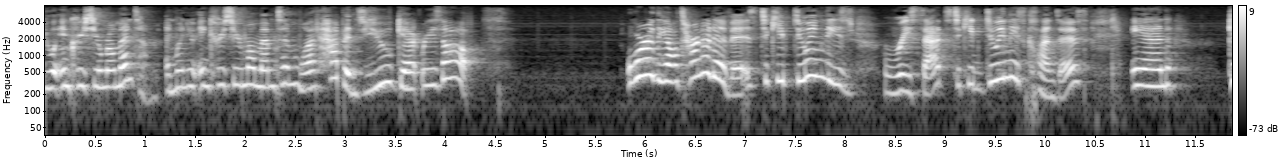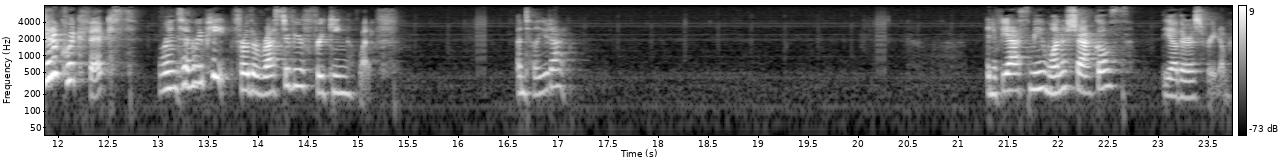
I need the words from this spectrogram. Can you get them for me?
you will increase your momentum. And when you increase your momentum, what happens? You get results. Or the alternative is to keep doing these resets, to keep doing these cleanses, and get a quick fix, rinse and repeat for the rest of your freaking life until you die. And if you ask me, one is shackles, the other is freedom.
